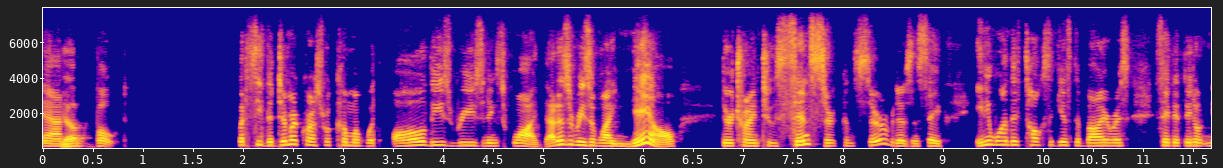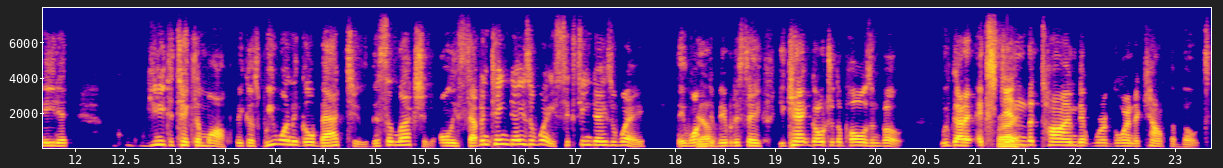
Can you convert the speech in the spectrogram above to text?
and yep. vote. But see, the Democrats will come up with all these reasonings why. That is the reason why now they're trying to censor conservatives and say anyone that talks against the virus, say that they don't need it, you need to take them off because we want to go back to this election only 17 days away 16 days away they want yep. to be able to say you can't go to the polls and vote We've got to extend right. the time that we're going to count the votes.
